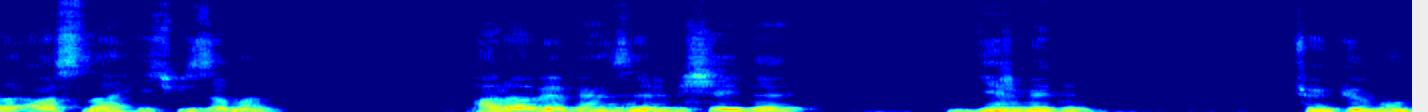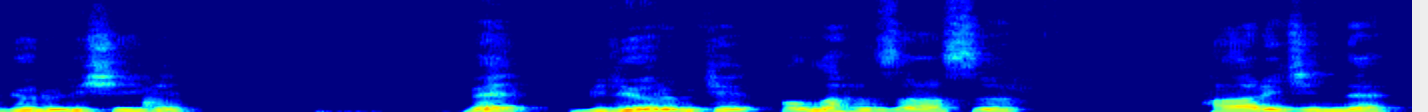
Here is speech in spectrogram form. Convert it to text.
ve asla hiçbir zaman para ve benzeri bir şeyde girmedim. Çünkü bu gönül işiydi. Ve biliyorum ki Allah rızası haricinde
